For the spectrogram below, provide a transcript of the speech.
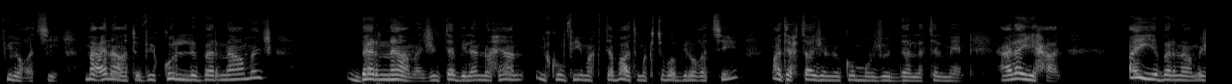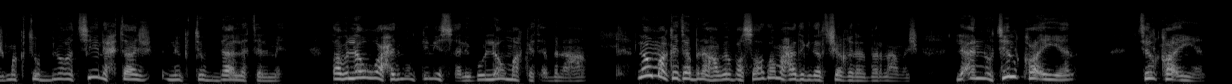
في لغة C. معناته في كل برنامج برنامج انتبه لأنه أحيانا يكون في مكتبات مكتوبة بلغة C ما تحتاج أنه يكون موجود دالة ال main. على أي حال أي برنامج مكتوب بلغة C نحتاج نكتب دالة ال main. طب لو واحد ممكن يسأل يقول لو ما كتبناها لو ما كتبناها ببساطة ما حتقدر تشغل البرنامج لأنه تلقائيا تلقائيا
